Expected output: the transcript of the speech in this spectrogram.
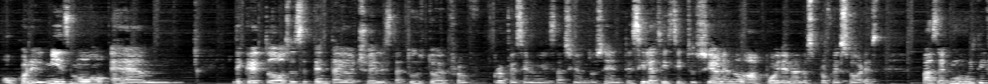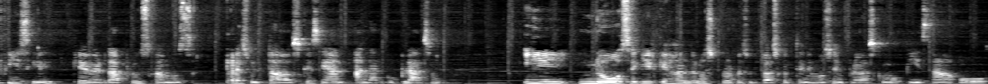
o con el mismo eh, decreto 1278 del Estatuto de Profesionalización Docente, si las instituciones no apoyan a los profesores, va a ser muy difícil que de verdad produzcamos resultados que sean a largo plazo y no seguir quejándonos por los resultados que obtenemos en pruebas como PISA o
